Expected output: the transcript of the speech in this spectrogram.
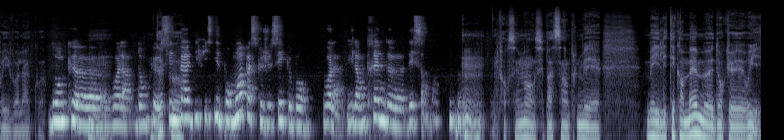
oui, voilà, quoi. donc euh, Mhm. voilà, donc euh, c'est une période difficile pour moi parce que je sais que bon, voilà, il est en train de descendre. Mhm. Forcément, c'est pas simple, mais, mais il était quand même. euh, Donc, euh, oui,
